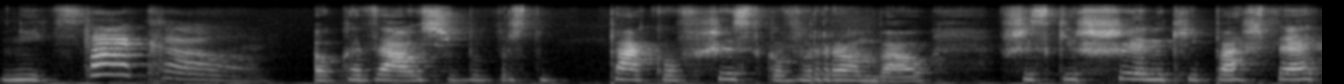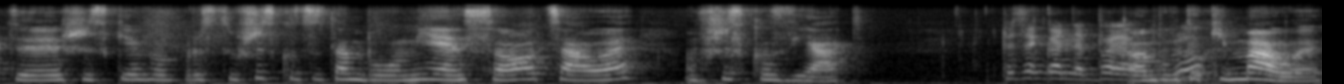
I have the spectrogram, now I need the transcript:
Nic. Paco. Okazało się, że po prostu Paco wszystko wrąbał. Wszystkie szynki, pasztety, wszystkie po prostu, wszystko co tam było, mięso całe, on wszystko zjadł. Bez tego na A bolał on był brzuch? taki mały.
